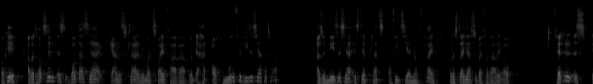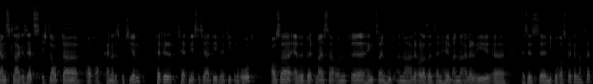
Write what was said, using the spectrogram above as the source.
Okay, aber trotzdem ist Bottas ja ganz klar der Nummer zwei Fahrer und er hat auch nur für dieses Jahr Vertrag. Also nächstes Jahr ist der Platz offiziell noch frei. Und das gleiche hast du bei Ferrari auch. Vettel ist ganz klar gesetzt. Ich glaube, da braucht auch keiner diskutieren. Vettel fährt nächstes Jahr definitiv in Rot, außer er wird Weltmeister und äh, hängt seinen Hut an Nagel oder se- seinen Helm an Nagel, wie äh, es jetzt äh, Nico Rosberg gemacht hat.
